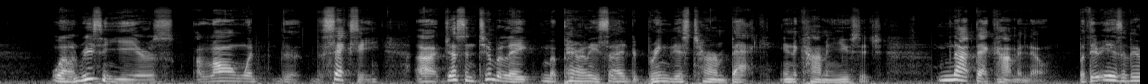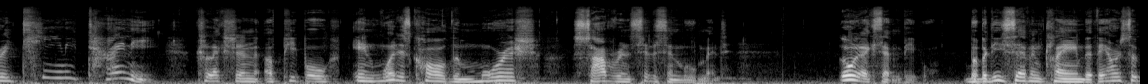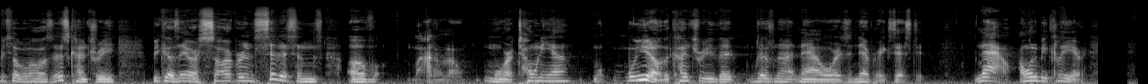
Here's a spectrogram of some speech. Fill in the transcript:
Well, in recent years, along with the, the sexy, uh, Justin Timberlake apparently decided to bring this term back into common usage. Not that common, though, but there is a very teeny tiny collection of people in what is called the Moorish sovereign citizen movement. Only like seven people. But, but these seven claim that they aren't subject to the laws of this country because they are sovereign citizens of, I don't know, Mauritania, well, you know, the country that does not now or has never existed. Now, I want to be clear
